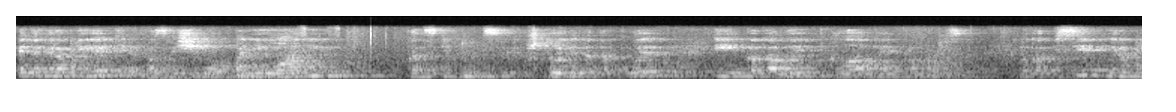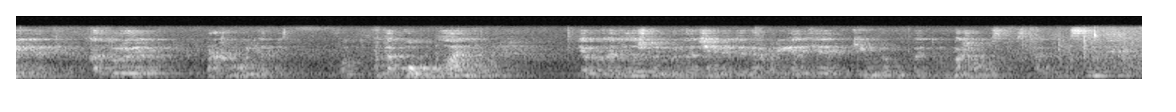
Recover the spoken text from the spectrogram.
Это мероприятие посвящено пониманию Конституции, что это такое и каковы главные вопросы. Но как все мероприятия, которые проходят вот в таком плане, я бы хотела, чтобы вы начали это мероприятие гимном. Поэтому, пожалуйста, встаньте.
